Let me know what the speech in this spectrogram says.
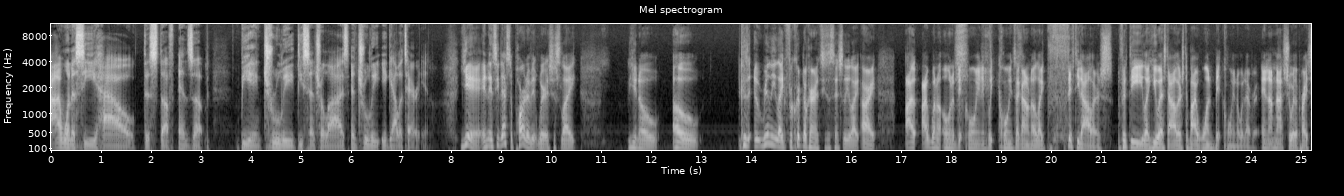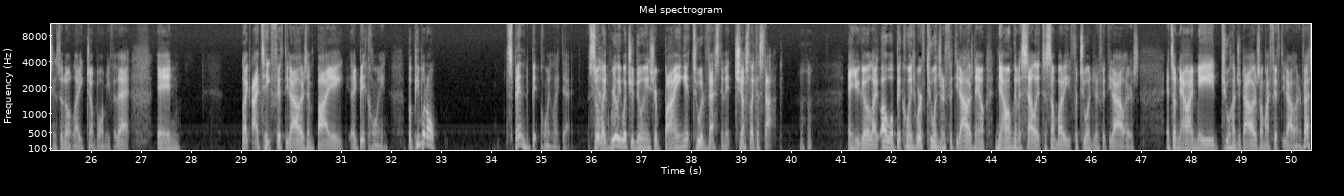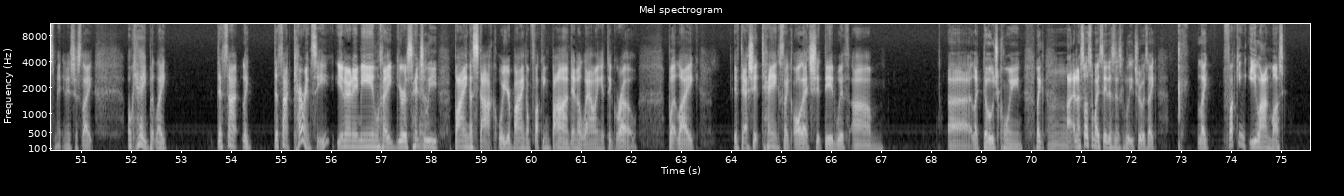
I want to see how this stuff ends up being truly decentralized and truly egalitarian. Yeah, and, and see that's the part of it where it's just like, you know, oh, because it really like for cryptocurrencies, essentially like, all right, I I want to own a Bitcoin and Bitcoin's like I don't know like fifty dollars, fifty like U.S. dollars to buy one Bitcoin or whatever, and I'm not sure the pricing, so don't like jump on me for that, and like I take fifty dollars and buy a, a Bitcoin, but people don't spend Bitcoin like that. So Yeah. like really what you're doing is you're buying it to invest in it just like a stock. Mm-hmm. And you go like, oh well, Bitcoin's worth two hundred and fifty dollars now. Now I'm going to sell it to somebody for two hundred and fifty dollars, and so now I made two hundred dollars on my fifty dollar investment. And it's just like, okay, but like, that's not like that's not currency. You know what I mean? Like you're essentially buying a stock or you're buying a fucking bond and allowing it to grow. But like if that shit tanks, like all that shit did with um uh like Dogecoin, like I, and I saw somebody say this and it's completely true. It's like like fucking Elon Musk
